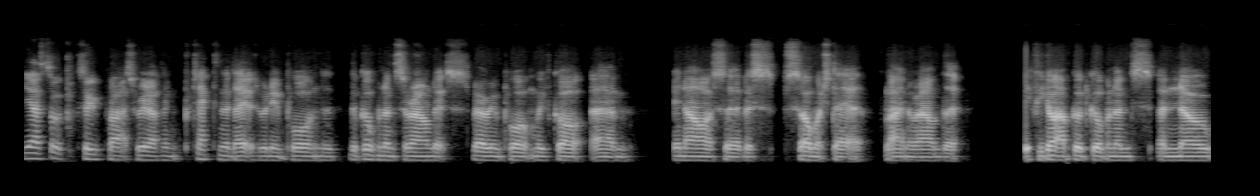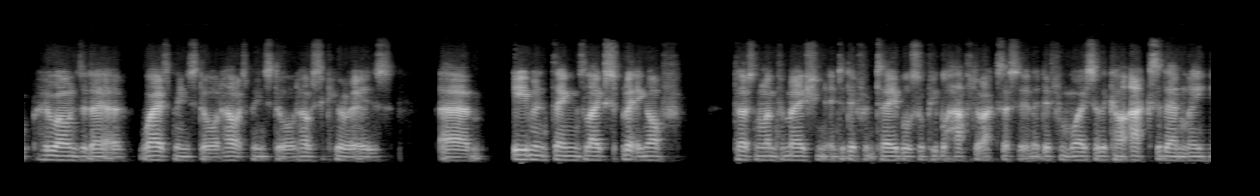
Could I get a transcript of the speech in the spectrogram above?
yeah, so two parts really. I think protecting the data is really important. The, the governance around it's very important. We've got um, in our service so much data flying around that if you don't have good governance and know who owns the data, where it's being stored, how it's being stored, how secure it is, um, even things like splitting off personal information into different tables so people have to access it in a different way so they can't accidentally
